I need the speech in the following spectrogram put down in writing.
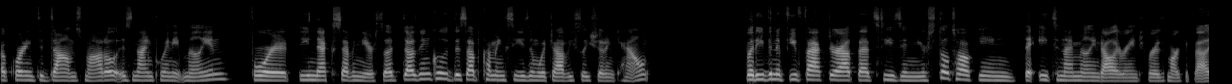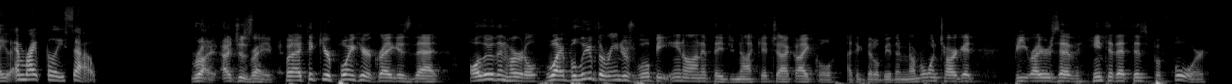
according to Dom's model, is 9.8 million for the next seven years. So that does include this upcoming season, which obviously shouldn't count. But even if you factor out that season, you're still talking the eight to nine million dollar range for his market value, and rightfully so. Right. I just Right. But I think your point here, Greg, is that other than Hertl, who I believe the Rangers will be in on if they do not get Jack Eichel, I think that'll be their number one target. Beat writers have hinted at this before.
